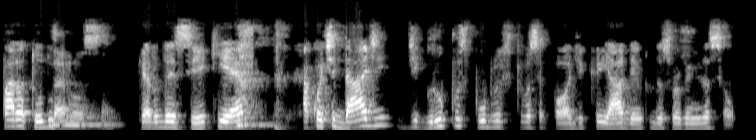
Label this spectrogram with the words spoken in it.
para tudo. Quero descer, que é a quantidade de grupos públicos que você pode criar dentro da sua organização.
